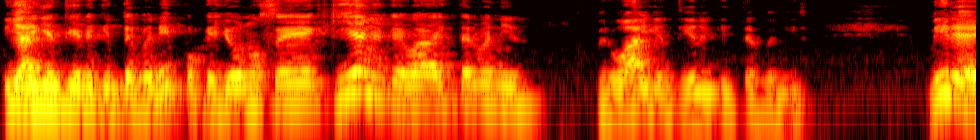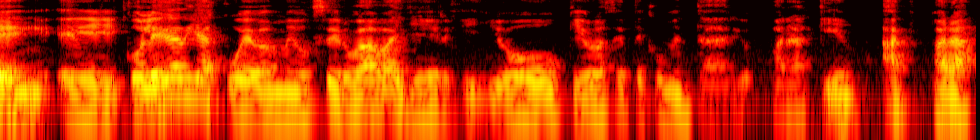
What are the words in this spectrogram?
Y alguien tiene que intervenir, porque yo no sé quién es que va a intervenir, pero alguien tiene que intervenir. Miren, el colega Díaz Cuevas me observaba ayer y yo quiero hacer este comentario para quien, para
